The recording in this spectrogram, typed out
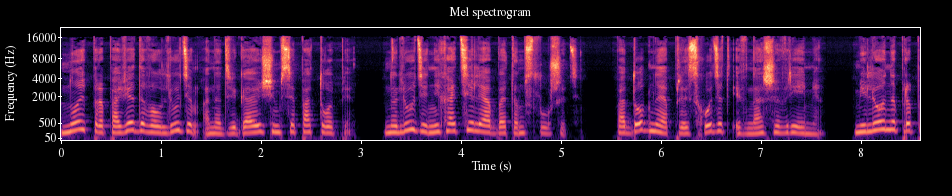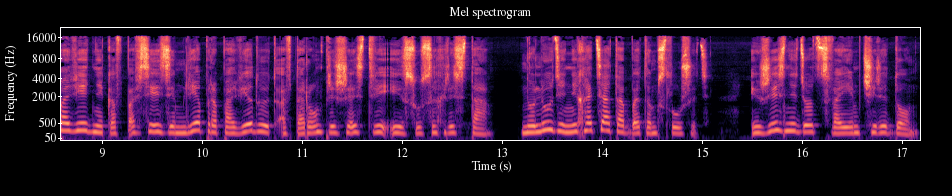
Ной проповедовал людям о надвигающемся потопе, но люди не хотели об этом слушать. Подобное происходит и в наше время. Миллионы проповедников по всей земле проповедуют о втором пришествии Иисуса Христа. Но люди не хотят об этом слушать, и жизнь идет своим чередом.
